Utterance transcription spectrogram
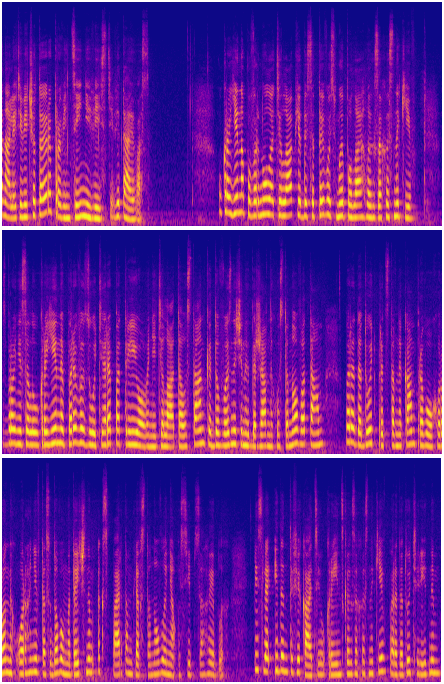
На телеканалі ТВ 4 провінційні вісті. Вітаю вас. Україна повернула тіла 58 полеглих захисників. Збройні сили України перевезуть репатрійовані тіла та останки до визначених державних установ, а там передадуть представникам правоохоронних органів та судово-медичним експертам для встановлення осіб загиблих. Після ідентифікації українських захисників передадуть рідним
